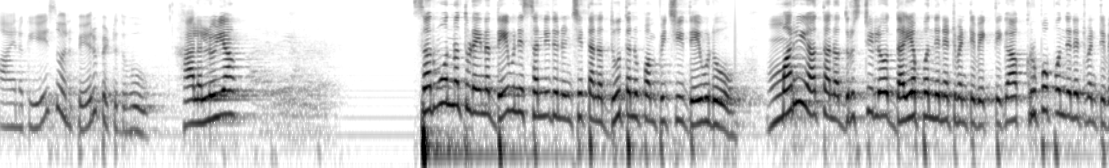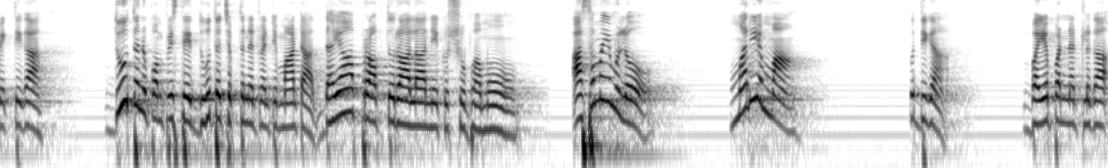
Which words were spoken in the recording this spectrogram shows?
ఆయనకు యేసు అని పేరు పెట్టుదువు. హాలలుయ సర్వోన్నతుడైన దేవుని సన్నిధి నుంచి తన దూతను పంపించి దేవుడు మరియా తన దృష్టిలో దయ పొందినటువంటి వ్యక్తిగా కృప పొందినటువంటి వ్యక్తిగా దూతను పంపిస్తే దూత చెప్తున్నటువంటి మాట దయాప్రాప్తురాలా నీకు శుభము. ఆ సమయములో మరియమ్మ కొద్దిగా భయపడినట్లుగా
